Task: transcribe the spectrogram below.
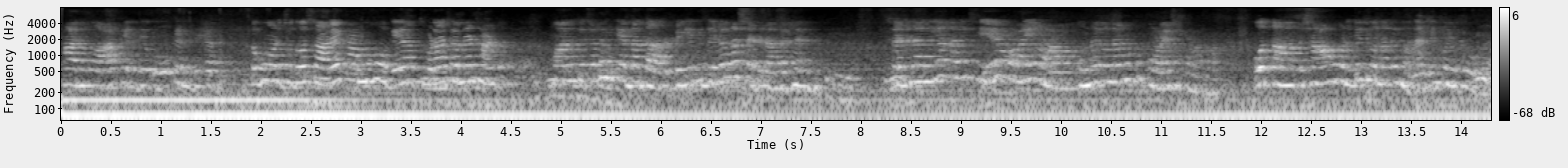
ਸਾਨੂੰ ਆਹ ਕਹਿੰਦੇ, ਉਹ ਕਹਿੰਦੇ ਆ। ਤੇ ਹੁਣ ਜਦੋਂ ਸਾਰੇ ਕੰਮ ਹੋ ਗਏ ਆ ਥੋੜਾ ਜਿਹਾ ਉਹਨਾਂ ਠੰਡ, ਮੰਨ ਕੇ ਚਲੋ ਕਿ ਇਹਦਾ 10 ਰੁਪਏ ਕਿ ਜਿਹੜਾ ਉਹਨਾਂ ਛੱਡਣਾ ਹੈ। ਛੱਡਣਾ ਨਹੀਂ ਉਹਨਾਂ ਨੇ ਫੇਰ ਆਉਣਾ ਹੀ ਆਉਣਾ ਉਹਨਾਂ ਨੇ ਉਹਨਾਂ ਨੂੰ ਪਕਾਉਣਾ ਹੀ ਪਕਾਉਣਾ ਉਹ ਤਾਂ ਪਛਾਣ ਹੋਣਗੇ ਜੇ ਉਹਨਾਂ ਦੇ ਮਨਾਂ 'ਚ ਕੋਈ ਜ਼ਰੂਰ ਆ।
